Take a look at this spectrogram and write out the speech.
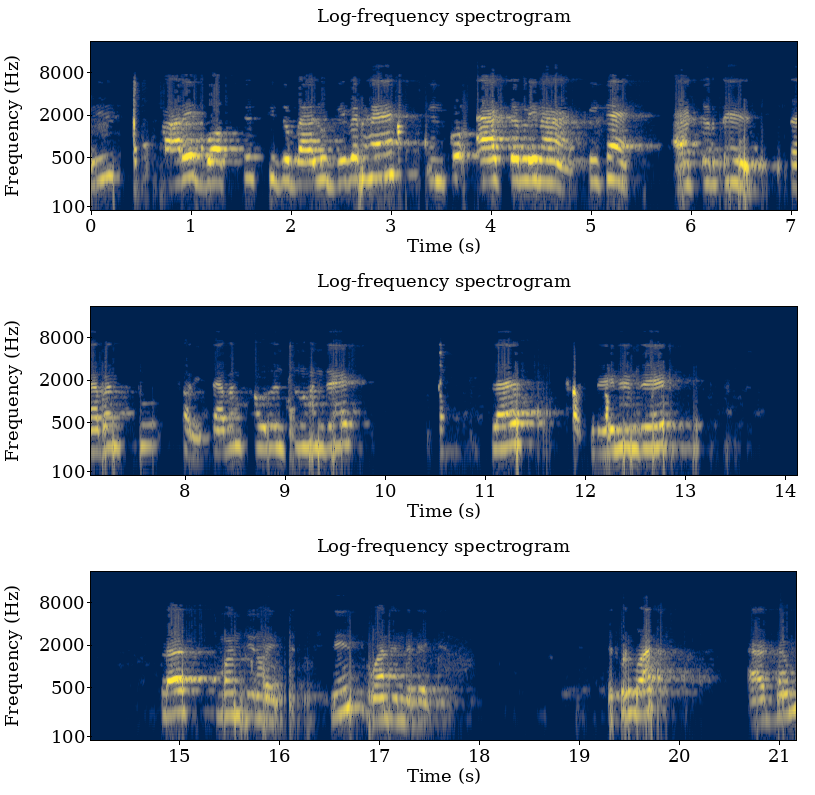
means सारे boxes की जो वैल्यू गिवन है इनको ऐड कर लेना है ठीक है ऐड करते हैं seven two sorry seven thousand two hundred plus nine hundred plus one zero eight means one hundred eight equal to what add them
